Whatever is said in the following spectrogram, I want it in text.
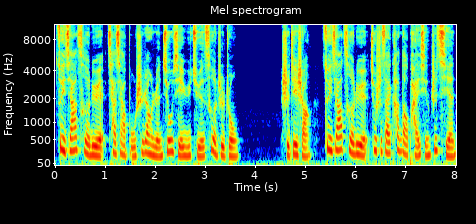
最佳策略恰恰不是让人纠结于决策之中。实际上，最佳策略就是在看到牌型之前，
